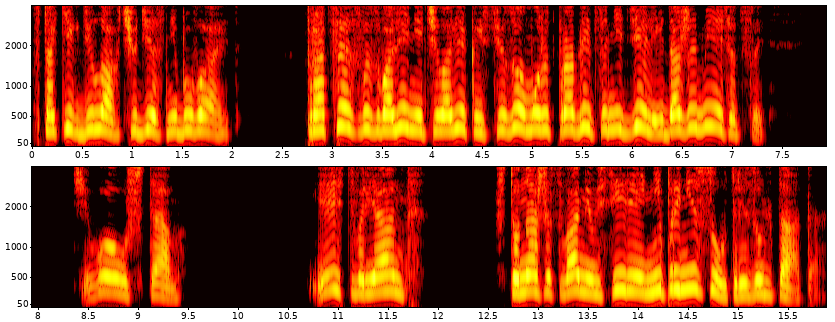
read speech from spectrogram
в таких делах чудес не бывает. Процесс вызволения человека из СИЗО может продлиться недели и даже месяцы. Чего уж там. Есть вариант, что наши с вами усилия не принесут результата.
